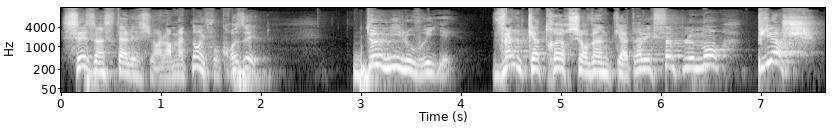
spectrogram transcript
ces installations. Alors maintenant, il faut creuser. 2000 ouvriers, 24 heures sur 24, avec simplement pioche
